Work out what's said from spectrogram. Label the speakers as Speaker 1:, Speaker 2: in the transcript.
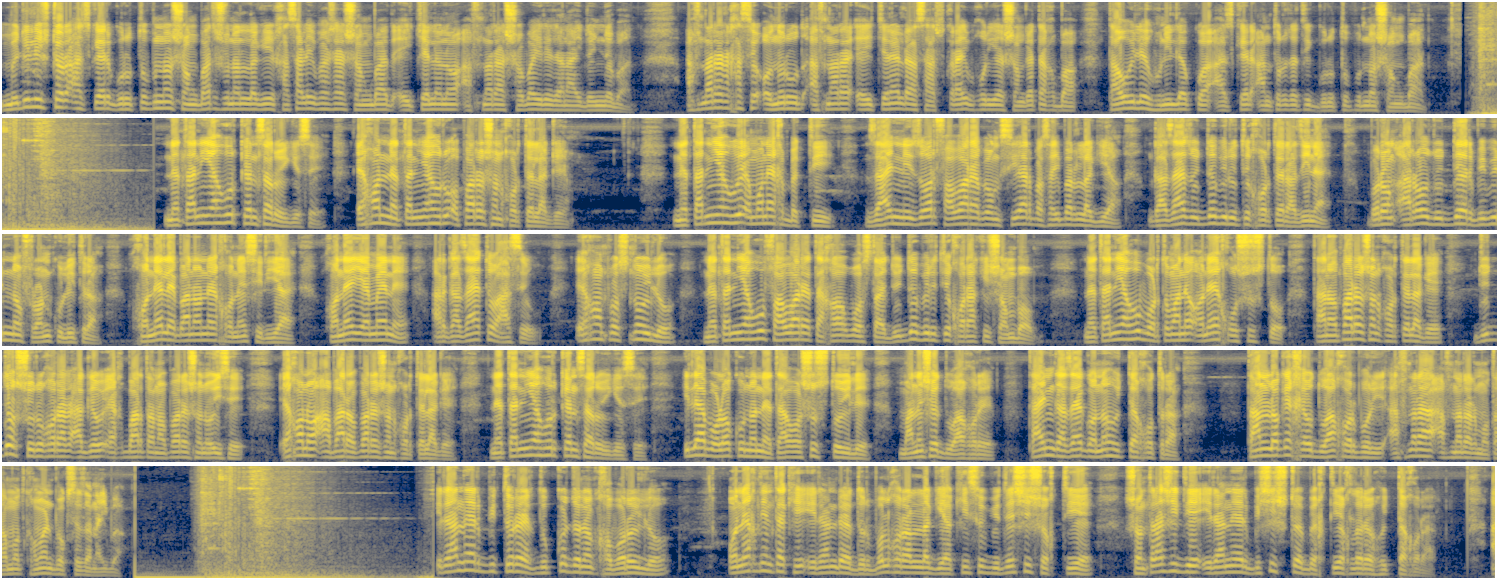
Speaker 1: Middle store আজকের গুরুত্বপূর্ণ সংবাদ শোনার লাগি খাসাড়ি ভাষার সংবাদ এই চ্যানেলও আপনারা সবাইরে জানাই ধন্যবাদ। আপনারার কাছে অনুরোধ আপনারা এই চ্যানেলটা সাবস্ক্রাইব করিয়া সঙ্গে থাকবা, তাহলে শুনিলে কোয়া আজকের আন্তর্জাতিক গুরুত্বপূর্ণ সংবাদ। নেতানিয়াহুর ক্যান্সার হয়ে গেছে। এখন নেতানিয়াহুর অপারেশন করতে লাগে। নেতানিয়াহু এমন এক ব্যক্তি, যাই নিজর পাওয়ার এবং সিয়ার বাছাইবার লাগিয়া গাজা যুদ্ধবিরতি করতে রাজি নাই। বরং আরও যুদ্ধের বিভিন্ন ফ্রন্ট কুলিতরা খনে লেবাননে খনে সিরিয়ায় খনে ইয়েমেনে আর গাজায় তো আছেও। এখন প্রশ্ন হইল নেতানিয়াহু পাওয়ারে থাকা অবস্থায় যুদ্ধবিরতি করা কি সম্ভব নেতানিয়াহু বর্তমানে অনেক অসুস্থ, তান অপারেশন করতে লাগে। যুদ্ধ শুরু করার আগেও একবার তান অপারেশন হইছে এখনও আবার অপারেশন করতে লাগে। নেতানিয়াহুর ক্যান্সার হয়ে গেছে। ইলা বড় কোনো নেতা অসুস্থ হইলে মানুষে দোয়া করে তাইন গাজায় গণহত্যা খতরা তান লগে সেও দোয়া করবরি আপনারা আপনার মতামত কমেন্ট বক্সে জানাইবা। ইরানের ভিতরের দুঃখজনক খবর হইল, অনেক দিন থাকি ইরানরে দুর্বল করার লাগিয়া কিছু বিদেশি শক্তিয়ে সন্ত্রাসী দিয়ে ইরানের বিশিষ্ট ব্যক্তিসকলরে হত্যা করার।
